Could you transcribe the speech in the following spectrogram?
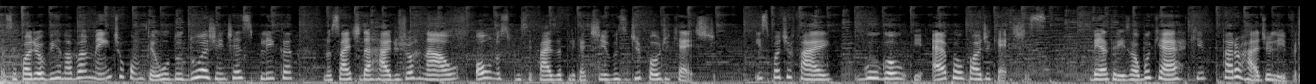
Você pode ouvir novamente o conteúdo do Agente Explica no site da Rádio Jornal ou nos principais aplicativos de podcast: Spotify, Google e Apple Podcasts. Beatriz Albuquerque para o Rádio Livre.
